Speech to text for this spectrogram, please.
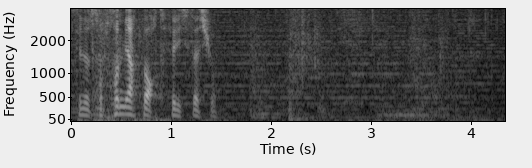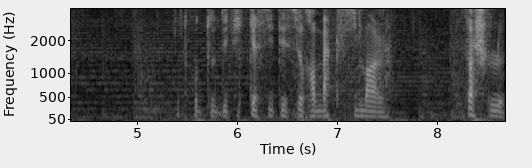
C'est notre première porte, félicitations. Notre taux d'efficacité sera maximal. Sache-le.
